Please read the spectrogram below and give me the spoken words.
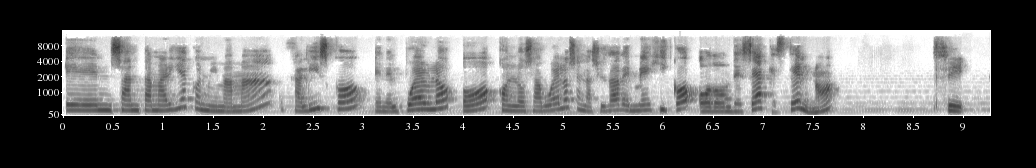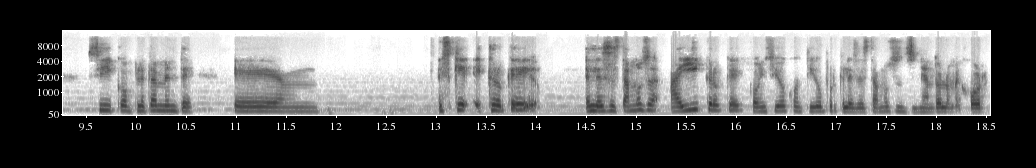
En Santa María con mi mamá, Jalisco, en el pueblo, o con los abuelos en la Ciudad de México, o donde sea que estén, ¿no? Sí, sí, completamente. Em, es que creo que les estamos ahí, creo que coincido contigo porque les estamos enseñando lo mejor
